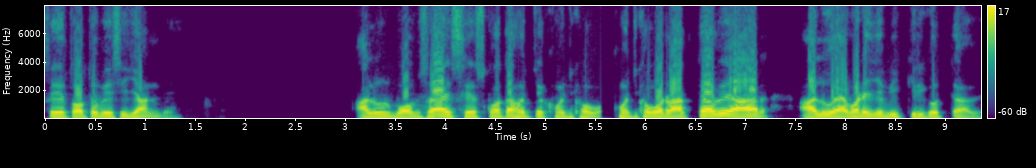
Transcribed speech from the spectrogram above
সে তত বেশি জানবে। আলুর ব্যবসায় শেষ কথা হচ্ছে খোঁজ খবর। খোঁজ খবর রাখতে হবে আর আলু অ্যাভারেজে বিক্রি করতে হবে।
